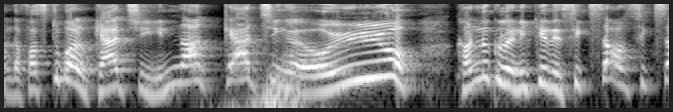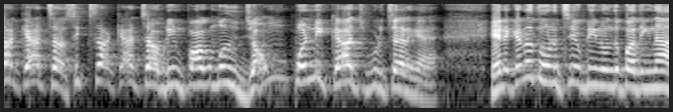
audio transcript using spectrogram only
அந்த ஃபர்ஸ்ட் பால் கேட்ச் என்ன கேட்சுங்க ஐயோ கண்ணுக்குள்ளே நிற்கிது சிக்ஸா சிக்ஸா கேட்சா சிக்ஸா கேட்சா அப்படின்னு பார்க்கும்போது ஜம்ப் பண்ணி கேட்ச் பிடிச்சாருங்க. எனக்கு என்ன தோணுச்சு அப்படின்னு வந்து பார்த்தீங்கன்னா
